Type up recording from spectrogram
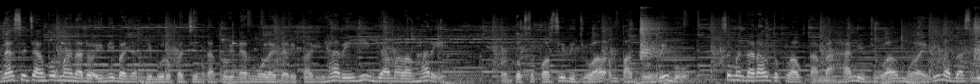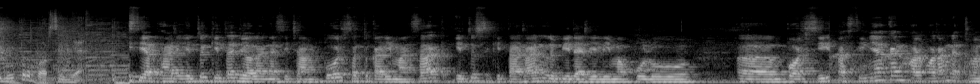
Nasi campur Manado ini banyak diburu pecinta kuliner mulai dari pagi hari hingga malam hari. Untuk seporsi dijual Rp40.000, sementara untuk lauk tambahan dijual mulai Rp15.000 per porsinya. Setiap hari itu kita jualan nasi campur satu kali masak itu sekitaran lebih dari 50 em, porsi. Pastinya kan orang-orang tidak cuma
